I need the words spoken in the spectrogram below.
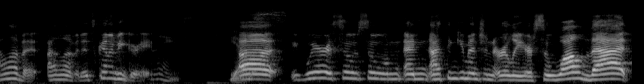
I love it. I love it. It's gonna be great. Nice. Yes. Uh where so so and I think you mentioned earlier, so while that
